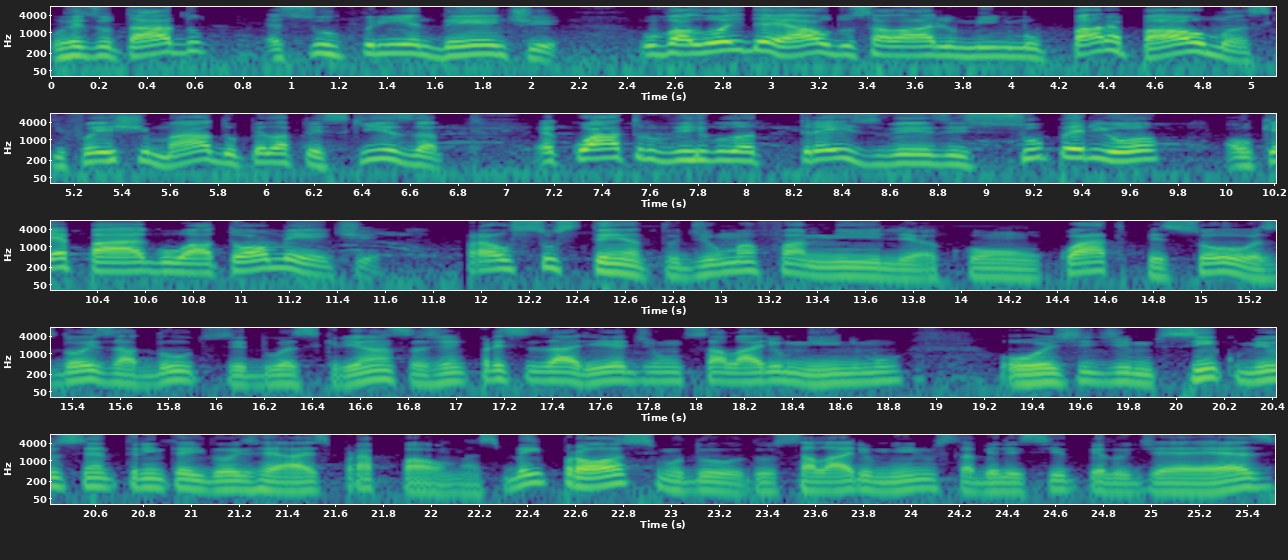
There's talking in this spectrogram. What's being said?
O resultado é surpreendente. O valor ideal do salário mínimo para Palmas, que foi estimado pela pesquisa, é 4,3 vezes superior ao que é pago atualmente. Para o sustento de uma família com quatro pessoas, dois adultos e duas crianças, a gente precisaria de um salário mínimo hoje de R$ 5.132 para Palmas, bem próximo do, do, salário mínimo estabelecido pelo DIEESE,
